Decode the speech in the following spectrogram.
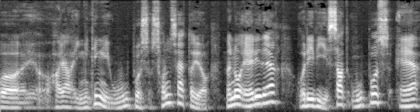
Og har ja ingenting i Obos sånn sett å gjøre. Men nå er de der, og de viser at Obos er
